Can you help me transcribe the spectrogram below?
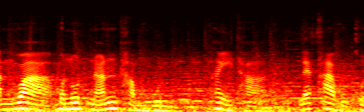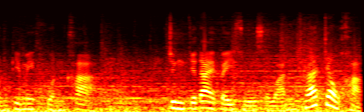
อันว่ามนุษย์นั้นทำบุญ ให้ทาน และฆ่าบุคคลที่ไม่ควรฆ่า จึงจะได้ไปสู่สวรรค์พระเจ้าค่ะ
